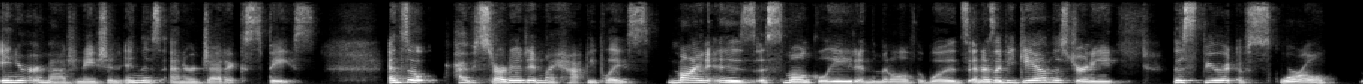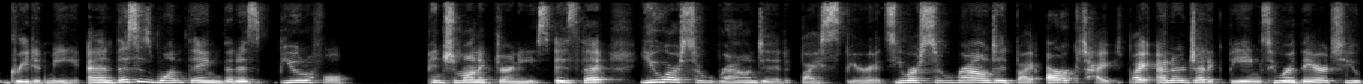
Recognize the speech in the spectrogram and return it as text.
in your imagination in this energetic space. And so I've started in my happy place. Mine is a small glade in the middle of the woods. And as I began this journey, the spirit of squirrel greeted me. And this is one thing that is beautiful in shamanic journeys is that you are surrounded by spirits. You are surrounded by archetypes, by energetic beings who are there to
